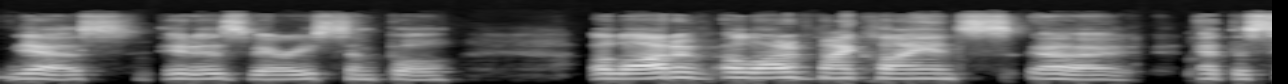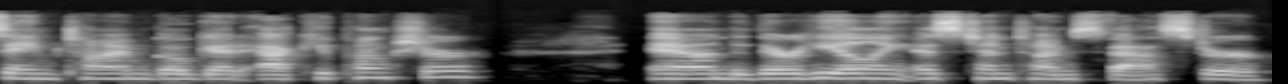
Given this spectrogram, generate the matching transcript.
Yes, it is very simple. A lot of a lot of my clients uh, at the same time go get acupuncture, and their healing is ten times faster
